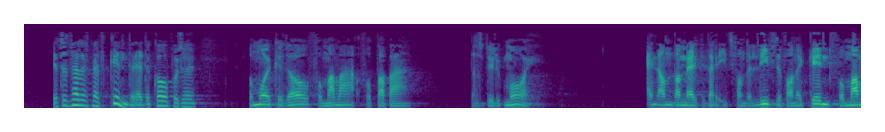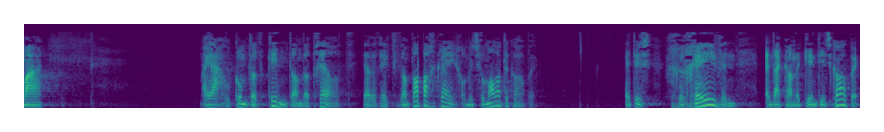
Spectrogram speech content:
Je hebt het wel eens met kinderen, dan kopen ze een mooi cadeau voor mama of voor papa. Dat is natuurlijk mooi. En dan, dan merk je daar iets van de liefde van een kind voor mama. Maar ja, hoe komt dat kind dan dat geld? Ja, dat heeft hij van papa gekregen om iets voor mama te kopen. Het is gegeven en dan kan een kind iets kopen.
